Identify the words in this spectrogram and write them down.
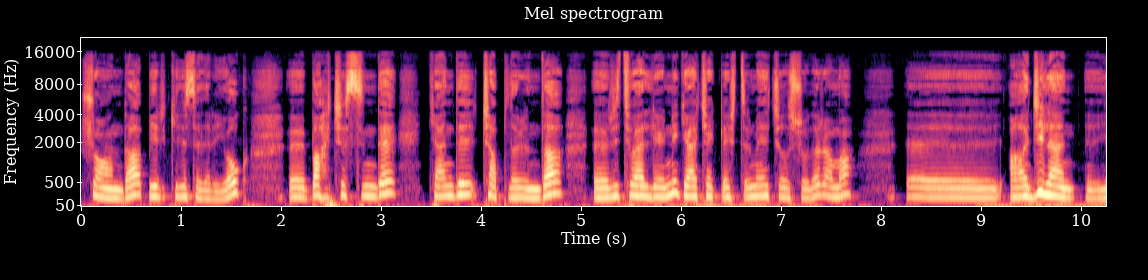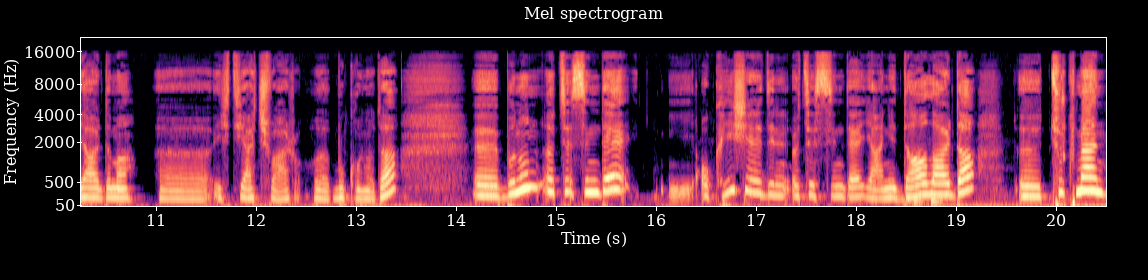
şu anda bir kiliseleri yok. Ee, bahçesinde kendi çaplarında e, ritüellerini gerçekleştirmeye çalışıyorlar ama e, acilen e, yardıma e, ihtiyaç var e, bu konuda. E, bunun ötesinde o kıyı şeridinin ötesinde yani dağlarda e, Türkmen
